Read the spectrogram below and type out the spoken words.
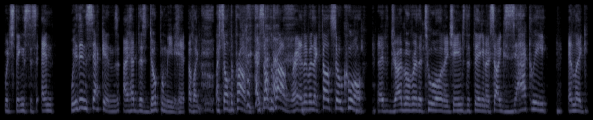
which things to say. And within seconds, I had this dopamine hit of like, oh, I solved the problem. I solved the problem. Right. And it was like felt so cool. And I drug over the tool and I changed the thing and I saw exactly and like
